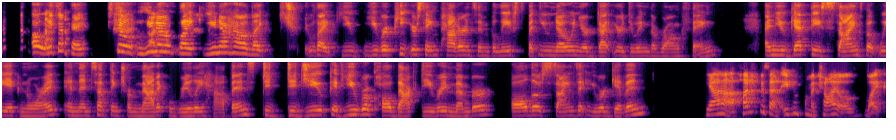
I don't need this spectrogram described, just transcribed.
oh, it's okay. So you know, like you know how like like you you repeat your same patterns and beliefs, but you know in your gut you're doing the wrong thing, and you get these signs, but we ignore it, and then something traumatic really happens. Did did you, if you recall back, do you remember all those signs that you were given? Yeah, hundred percent. Even from a child, like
